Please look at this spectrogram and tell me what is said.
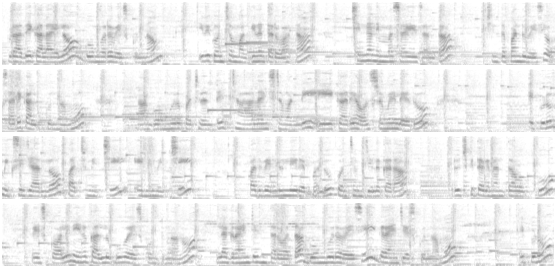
ఇప్పుడు అదే కళాయిలో గోంగూర వేసుకుందాం. ఇవి కొంచెం మగ్గిన తర్వాత చిన్న నిమ్మ సైజ్ అంతా చింతపండు వేసి ఒకసారి కలుపుకుందాము. నా గోంగూర పచ్చడి అంటే చాలా ఇష్టం అండి ఏ కర్రీ అవసరమే లేదు. ఇప్పుడు మిక్సీ జార్లో పచ్చిమిర్చి ఎండుమిర్చి పది వెల్లుల్లి రెబ్బలు కొంచెం జీలకర్ర రుచికి తగినంత ఉప్పు వేసుకోవాలి. నేను కల్లుప్పు వేసుకుంటున్నాను. ఇలా గ్రైండ్ చేసిన తర్వాత గోంగూర వేసి గ్రైండ్ చేసుకుందాము. ఇప్పుడు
